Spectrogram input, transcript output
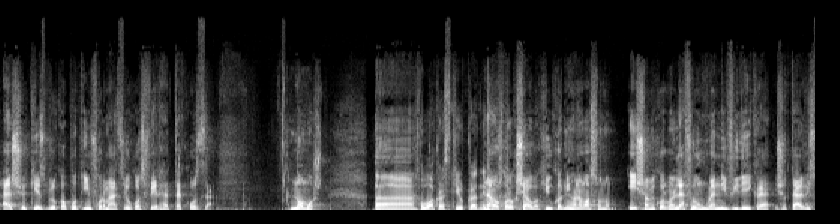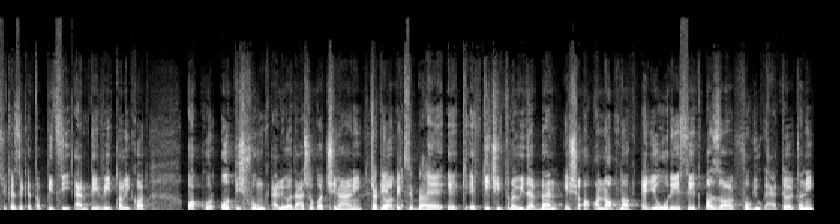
első kézből kapott információkhoz férhettek hozzá. Na most, Uh, Hova akarsz kiukadni Nem most? akarok sehova kiukadni, hanem azt mondom, és amikor majd le fogunk menni vidékre, és ott elviszük ezeket a pici MPV talikat, akkor ott is fogunk előadásokat csinálni. Csak egy piciben. Egy, egy kicsit rövidebben, és a, a napnak egy jó részét azzal fogjuk eltölteni,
